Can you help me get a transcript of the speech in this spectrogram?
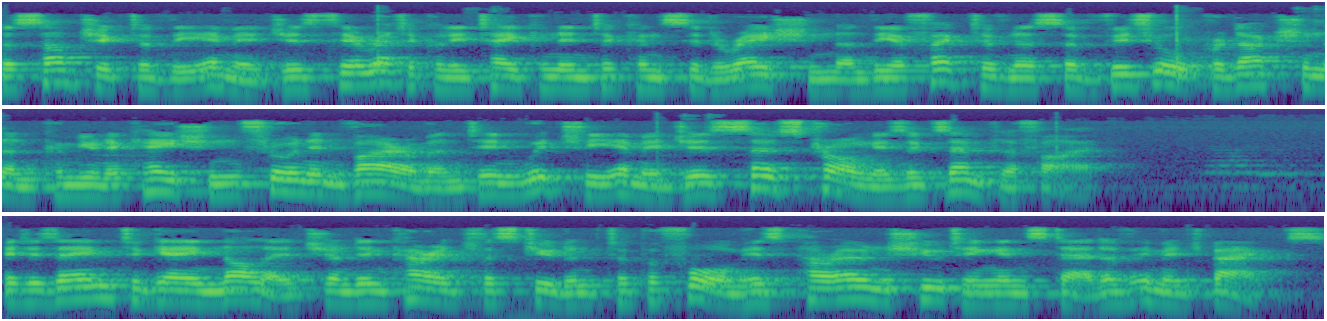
The subject of the image is theoretically taken into consideration and the effectiveness of visual production and communication through an environment in which the image is so strong is exemplified. It is aimed to gain knowledge and encourage the student to perform his her own shooting instead of image banks.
